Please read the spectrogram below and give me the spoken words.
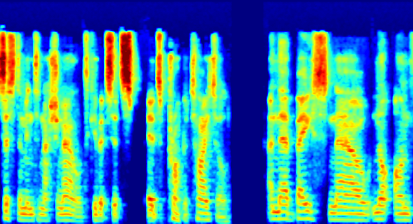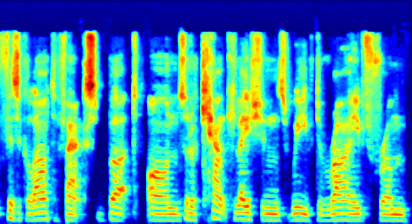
system international to give it its, its proper title. And they're based now not on physical artifacts, but on sort of calculations we've derived from,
